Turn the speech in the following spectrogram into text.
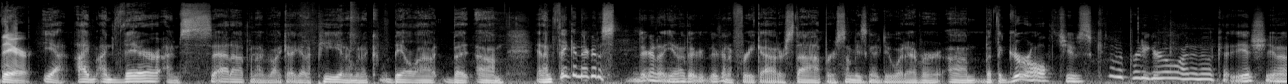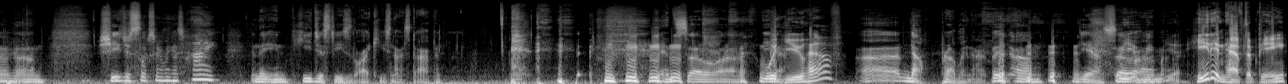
there. yeah, I'm, I'm there. I'm set up, and I'm like, I got to pee, and I'm going to bail out. But um, and I'm thinking they're going to they're going to you know they're they're going to freak out or stop or somebody's going to do whatever. Um, but the girl, she was kind of a pretty girl. I don't know, ish. You know, um, she just looks at me and goes, "Hi," and then and he just he's like he's not stopping. and so uh, Would yeah. you have? Uh, no, probably not. But um, yeah, so um, yeah. He didn't have to pee.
